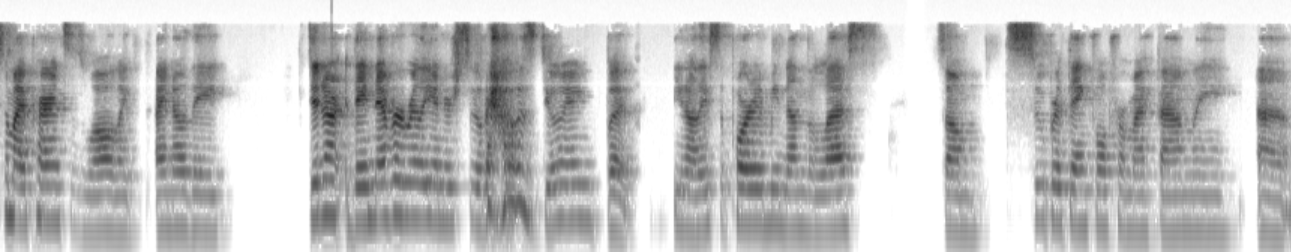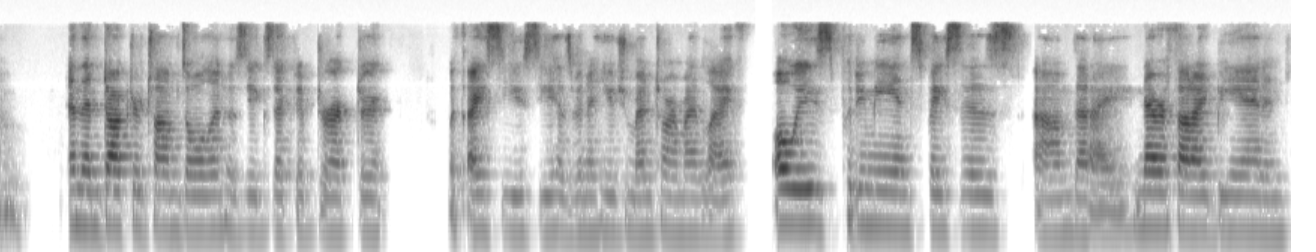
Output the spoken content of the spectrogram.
to my parents as well. Like i know they didn't they never really understood what i was doing but you know they supported me nonetheless. So i'm super thankful for my family. Um, and then dr tom dolan who's the executive director with icuc has been a huge mentor in my life always putting me in spaces um, that i never thought i'd be in and,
